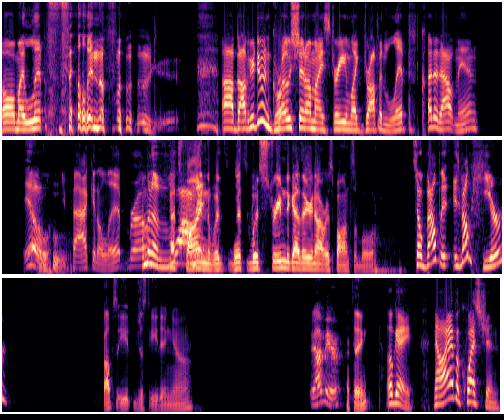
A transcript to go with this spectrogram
Oh, my lip fell in the food. Ah, Bob, you're doing gross shit on my stream, like dropping lip. Cut it out, man. Ew. You packing a lip, bro? I'm gonna. That's vomit. fine. With with with stream together, you're not responsible. So Baaulp is Baaulp here? Bob's eat just eating, yeah. Yeah, I'm here. I think. Okay. Now I have a question.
